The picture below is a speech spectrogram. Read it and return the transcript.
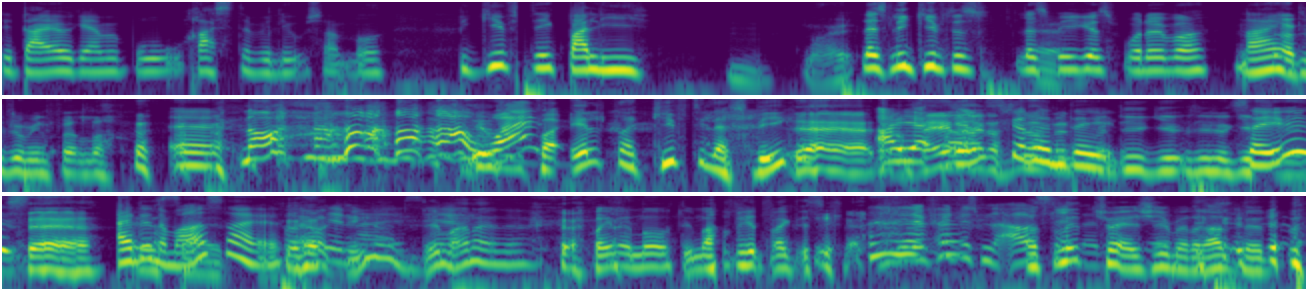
det er dig, jeg gerne vil bruge resten af mit liv sammen med. Bliv gift, det er ikke bare lige, Mm. Nej. lad os lige giftes, Las Ja. Vegas, whatever. Nej. Ja, det er mine forældre. Øh, Nå, Det jo what? forældre er gift i Las Vegas. Ja, ja. det Ej, jeg elsker den del. de de gift. Seriøst? Ja, ja. Ej, den Det er er meget sejt. sej. Ja, det er det, er nice, det er ja. meget nice. ja. På en eller anden måde. Det er meget fedt, faktisk. Det er fedt, hvis man aftaler lidt trashy, men ret fedt. Nej,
